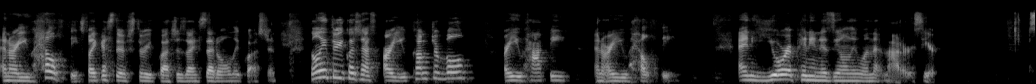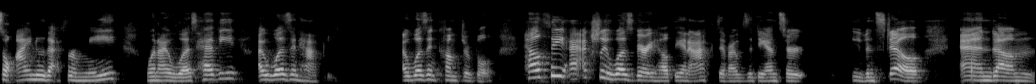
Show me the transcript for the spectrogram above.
And are you healthy? So I guess there's three questions. I said only question. The only three questions Are you comfortable? Are you happy? And are you healthy? And your opinion is the only one that matters here. So I knew that for me, when I was heavy, I wasn't happy. I wasn't comfortable. Healthy, I actually was very healthy and active. I was a dancer even still. And um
